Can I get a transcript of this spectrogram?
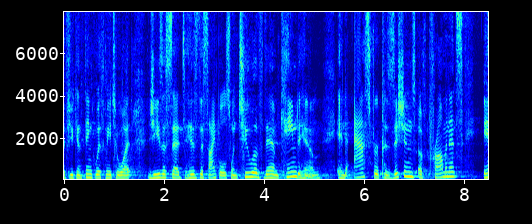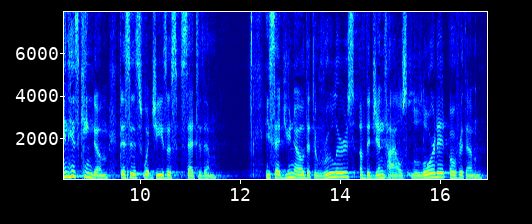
If you can think with me to what Jesus said to his disciples when two of them came to him and asked for positions of prominence in his kingdom, this is what Jesus said to them. He said, You know that the rulers of the Gentiles lord it over them,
